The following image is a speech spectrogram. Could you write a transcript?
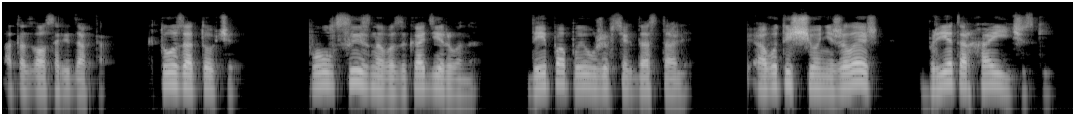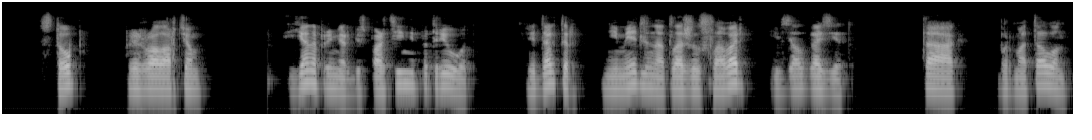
отозвался редактор. «Кто затопчет?» «Пол сызнова закодировано, да и попы уже всех достали. А вот еще не желаешь? Бред архаический. Стоп, прервал Артем. Я, например, беспартийный патриот. Редактор немедленно отложил словарь и взял газету. Так, бормотал он,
